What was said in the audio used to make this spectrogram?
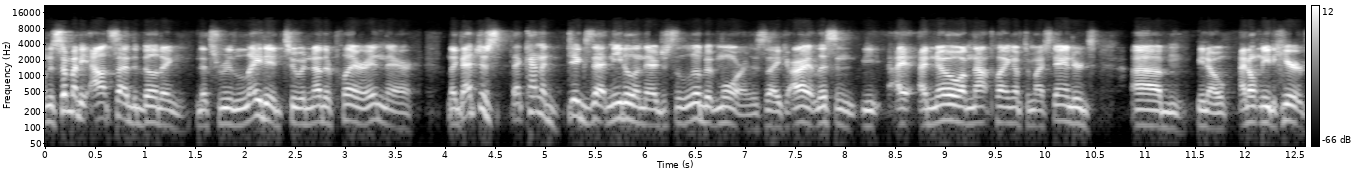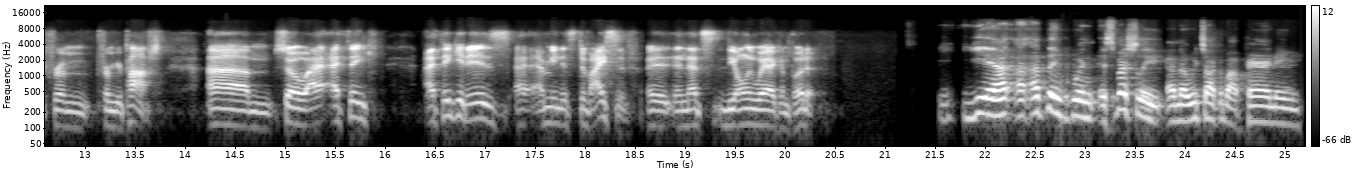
when it's somebody outside the building that's related to another player in there, like that just that kind of digs that needle in there just a little bit more. It's like, all right, listen, I, I know I'm not playing up to my standards. Um, you know, I don't need to hear it from from your pops. Um, so I, I, think I think it is. I, I, mean, it's divisive, uh, and that's the only way I can put it. Yeah, I, I think when, especially, I know we talk about parenting.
